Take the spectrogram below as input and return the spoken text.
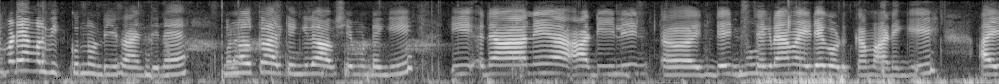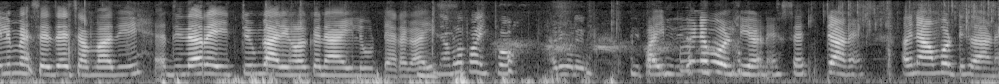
ഇവിടെ ഞങ്ങൾ വിൽക്കുന്നുണ്ട് ഈ സാധനത്തിനെ. നിങ്ങൾക്ക് ആർക്കെങ്കിലും ആവശ്യമുണ്ടെങ്കിൽ ഈ ഞാൻ അടിയിൽ എന്റെ ഇൻസ്റ്റാഗ്രാം ഐ ഡി കൊടുക്കാൻ വേണമെങ്കിൽ അതിൽ മെസ്സേജ് അയച്ചാൽ മതി. ഇതിന്റെ റേറ്റും കാര്യങ്ങളൊക്കെ ഞാൻ അതിൽ വിട്ടുതരാം ഗൈസ് നമ്മളെ പൈപ്പോ അടിപൊളിയാണ് പൈപ്പ് ആണ് പൊളിയാണ് സെറ്റാണ്. അത് ഞാൻ പൊട്ടിച്ചതാണ്.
